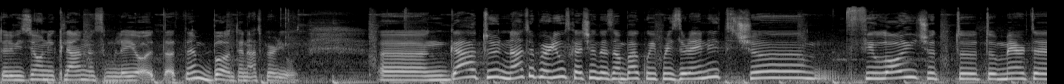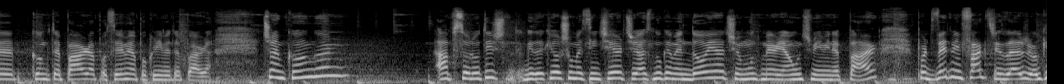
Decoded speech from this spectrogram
televizioni Klan, nëse më lejohet ta them, bënte në atë periudhë. Nga aty, në atë periudhë ka qenë dhe Zambaku i Prizrenit që filloi që të merrte këngët e para, po themi apo krijimet e para. Çojmë këngën. Absolutisht, dhe kjo është shumë e sinqertë që as nuk e mendoja që mund të merrja unë çmimin e parë, për të vetmin fakt që thashë, ok,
